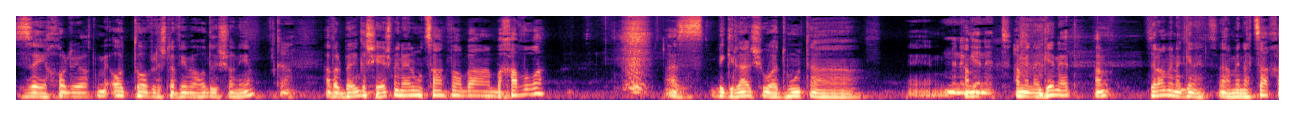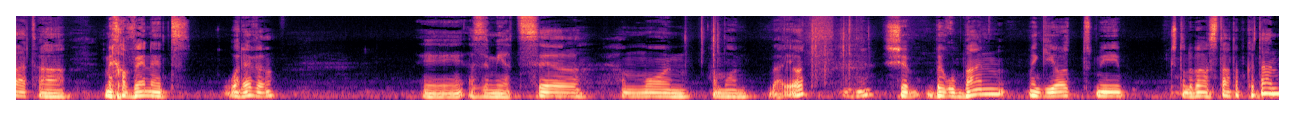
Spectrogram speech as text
וזה יכול להיות מאוד טוב לשלבים מאוד ראשוניים. כן. אבל ברגע שיש מנהל מוצר כבר בחבורה, אז בגלל שהוא הדמות ה... מנגנת. המנגנת, המ- זה לא המנגנת, זה המנצחת, המכוונת, whatever, אז זה מייצר המון המון בעיות, שברובן מגיעות, מ... כשאתה מדבר על סטארט-אפ קטן,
